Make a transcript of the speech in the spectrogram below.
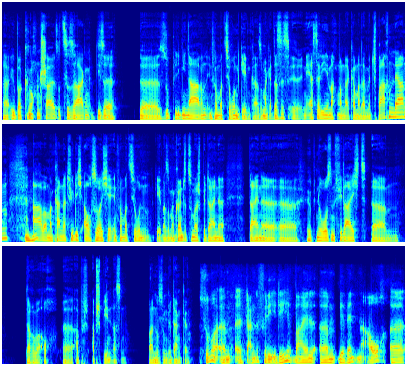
äh, über Knochenschall sozusagen diese äh, subliminaren Informationen geben kann. Also man, das ist äh, in erster Linie macht man, da kann man damit Sprachen lernen, mhm. aber man kann natürlich auch solche Informationen geben. Also man könnte zum Beispiel deine deine äh, Hypnosen vielleicht ähm, darüber auch äh, abspielen lassen. War nur so ein Gedanke. Super, ähm, äh, danke für die Idee, weil ähm, wir wenden auch äh,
